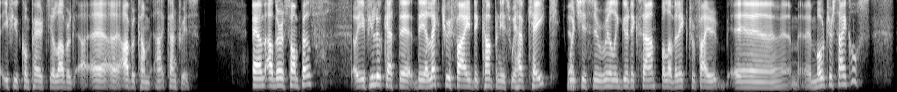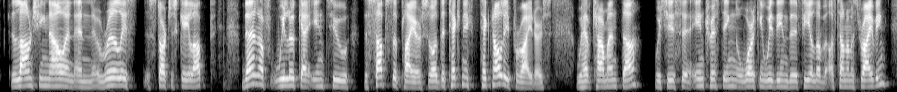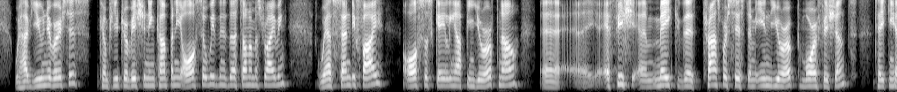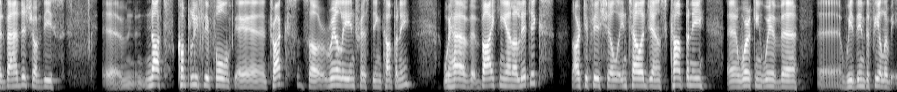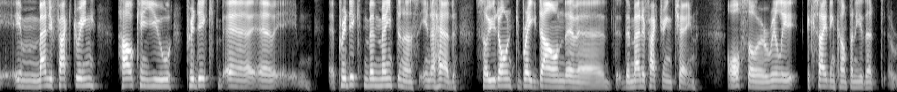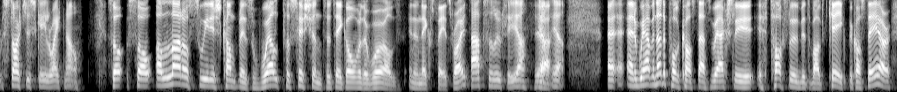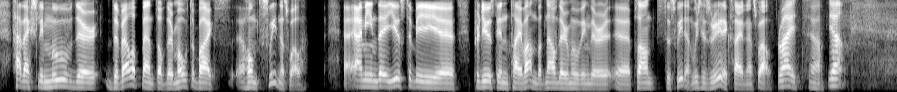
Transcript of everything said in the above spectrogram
if you compare to other other countries. And other examples. If you look at the, the electrified companies, we have Cake, yes. which is a really good example of electrified uh, motorcycles. launching now and, and really start to scale up. Then if we look at, into the sub-suppliers or the techni- technology providers. We have Carmenta, which is uh, interesting working within the field of autonomous driving. We have Univrses, computer visioning company, also within the autonomous driving. We have Sendify, also scaling up in Europe now, uh, uh, make the transport system in Europe more efficient, taking advantage of these um, not completely full uh, trucks. So really interesting company. We have Viking Analytics, artificial intelligence company uh, working with uh, within the field of manufacturing. How can you predict Eh, predict maintenance in ahead so you don't break down the, the manufacturing chain? Also, a really exciting company that starts to scale right now. So, so a lot of Swedish companies well positioned to take over the world in the next phase, right? Absolutely, yeah, yeah, yeah. yeah. And we have another podcast that we actually eh, talks a little bit about Cake because they are have actually moved their development of their motorbikes home to Sweden as well. I mean, they used to be uh, produced in Taiwan, but now they're moving their uh, plant to Sweden, which is really exciting as well. Right. Yeah. Yeah.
